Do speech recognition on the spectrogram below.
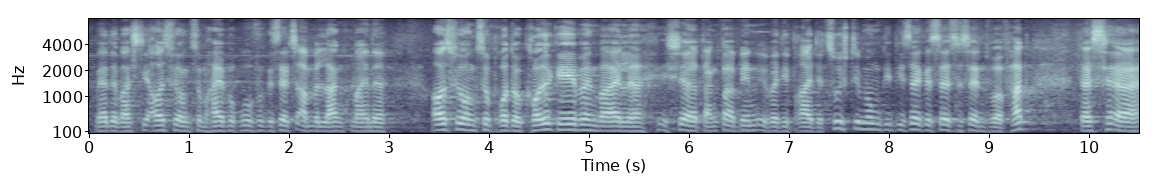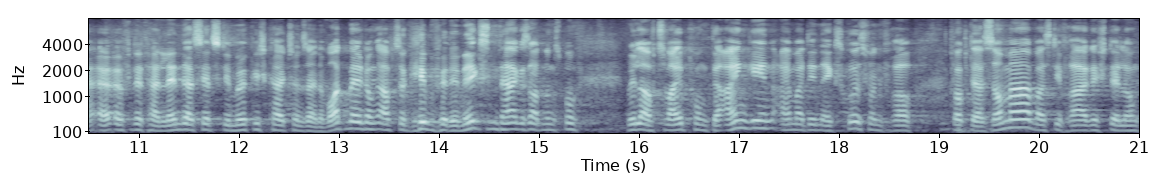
Ich werde, was die Ausführungen zum Heilberufegesetz anbelangt, meine Ausführungen zu Protokoll geben, weil äh, ich sehr dankbar bin über die breite Zustimmung, die dieser Gesetzentwurf hat. Das äh, eröffnet Herrn Lenders jetzt die Möglichkeit, schon seine Wortmeldung abzugeben für den nächsten Tagesordnungspunkt. Ich will auf zwei Punkte eingehen. Einmal den Exkurs von Frau Dr. Sommer, was die Fragestellung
